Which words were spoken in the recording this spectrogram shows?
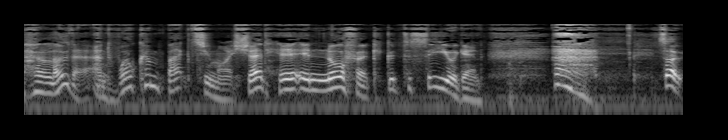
hello there and welcome back to my shed here in Norfolk. Good to see you again. so,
